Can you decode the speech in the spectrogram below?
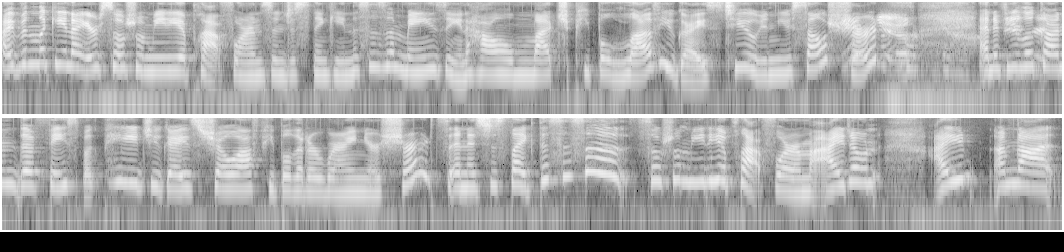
I've been looking at your social media platforms and just thinking, this is amazing how much people love you guys too. And you sell shirts. You. And if you look on the Facebook page, you guys show off people that are wearing your shirts. And it's just like, this is a social media platform. I don't, I, I'm not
